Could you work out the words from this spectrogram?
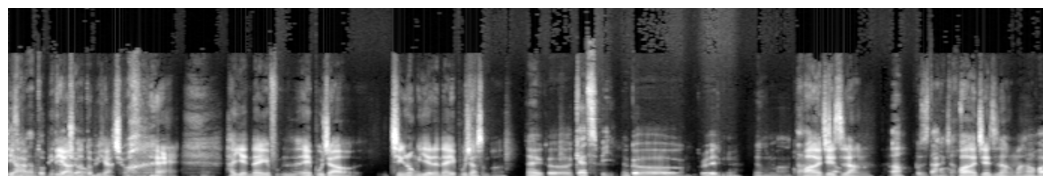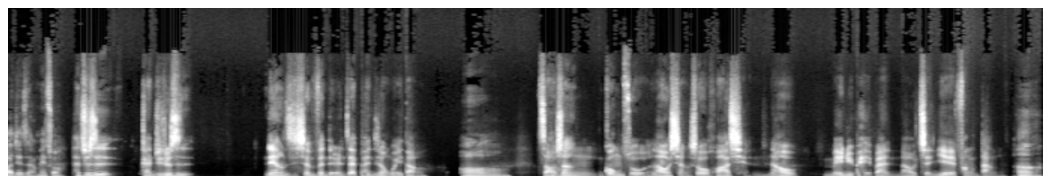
迪奥纳多皮卡丘。里奥纳多皮卡丘。嘿，他演那一那一部叫金融业的那一部叫什么？那个 Gatsby，那个 Great 那什么？华尔街之狼啊？不是大很小。华尔街之狼吗？啊，华尔街之狼没错。他就是。感觉就是那样子身份的人在喷这种味道哦。早上工作，然后享受花钱，然后美女陪伴，然后整夜放荡。嗯，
